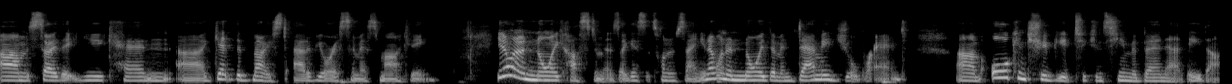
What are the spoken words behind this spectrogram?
um, so that you can uh, get the most out of your SMS marketing. You don't want to annoy customers, I guess that's what I'm saying. You don't want to annoy them and damage your brand um, or contribute to consumer burnout either.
